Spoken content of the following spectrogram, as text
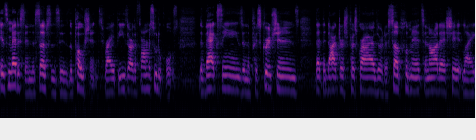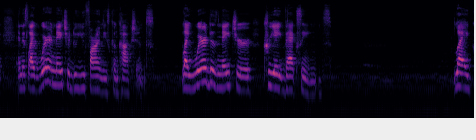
it's medicine, the substances, the potions, right? These are the pharmaceuticals, the vaccines and the prescriptions that the doctors prescribes or the supplements and all that shit. Like, and it's like, where in nature do you find these concoctions? Like, where does nature create vaccines? Like,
